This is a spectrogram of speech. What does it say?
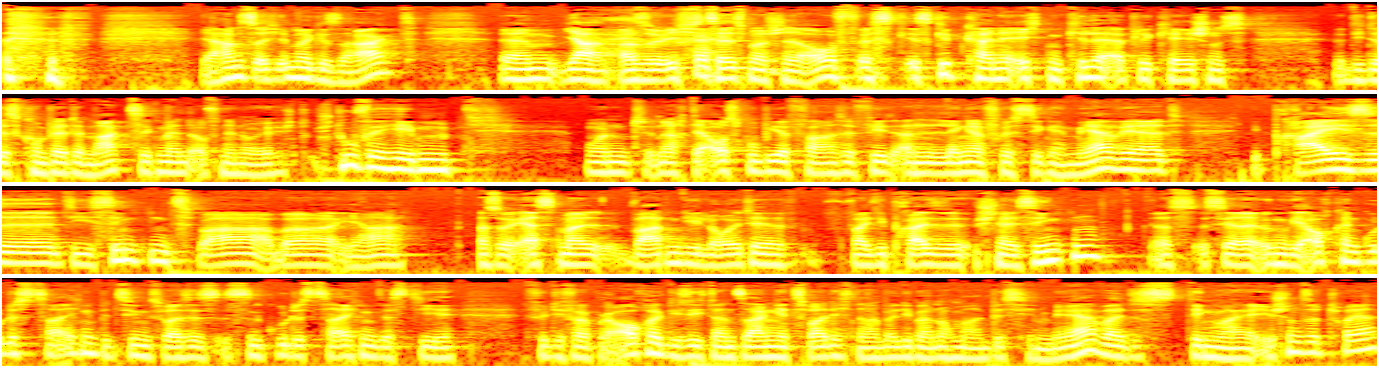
ja, haben es euch immer gesagt. Ähm, ja, also ich zähle es mal schnell auf. Es, es gibt keine echten Killer-Applications, die das komplette Marktsegment auf eine neue Stufe heben. Und nach der Ausprobierphase fehlt ein längerfristiger Mehrwert. Die Preise, die sinken zwar, aber ja, also erstmal warten die Leute, weil die Preise schnell sinken. Das ist ja irgendwie auch kein gutes Zeichen, beziehungsweise es ist ein gutes Zeichen, dass die für die Verbraucher, die sich dann sagen, jetzt warte ich dann aber lieber noch mal ein bisschen mehr, weil das Ding war ja eh schon so teuer.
